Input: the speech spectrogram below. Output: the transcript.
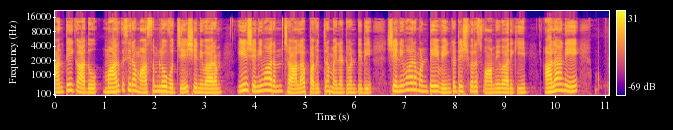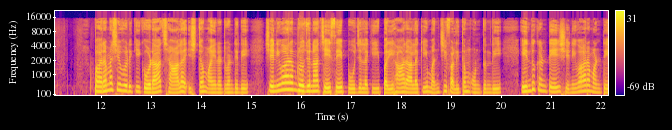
అంతేకాదు మార్గశిర మాసంలో వచ్చే శనివారం. ఈ శనివారం చాలా పవిత్రమైనటువంటిది. శనివారం అంటే వెంకటేశ్వర స్వామివారికి అలానే పరమశివుడికి కూడా చాలా ఇష్టం అయినటువంటిది. శనివారం రోజున చేసే పూజలకి పరిహారాలకి మంచి ఫలితం ఉంటుంది. ఎందుకంటే శనివారం అంటే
